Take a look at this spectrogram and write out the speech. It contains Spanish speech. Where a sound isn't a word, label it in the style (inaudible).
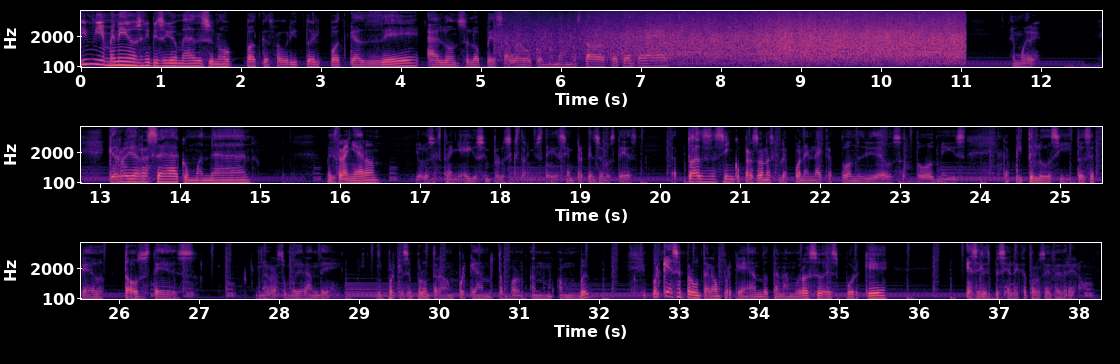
Y bienvenidos a un episodio más de su nuevo podcast favorito, el podcast de Alonso López a huevo. ¿Cómo andamos todos? ¿Qué cuenta? Me muere. ¿Qué rollo raza? ¿Cómo andan? ¿Me extrañaron? Yo los extrañé, yo siempre los extraño a ustedes, siempre pienso en ustedes. A todas esas cinco personas que le ponen like a todos mis videos, a todos mis capítulos y todo ese pedo, todos ustedes. Un abrazo muy grande ¿Y por qué se preguntarán por qué ando tan ¿Por qué se preguntarán por qué ando tan amoroso? Es porque es el especial de 14 de febrero.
